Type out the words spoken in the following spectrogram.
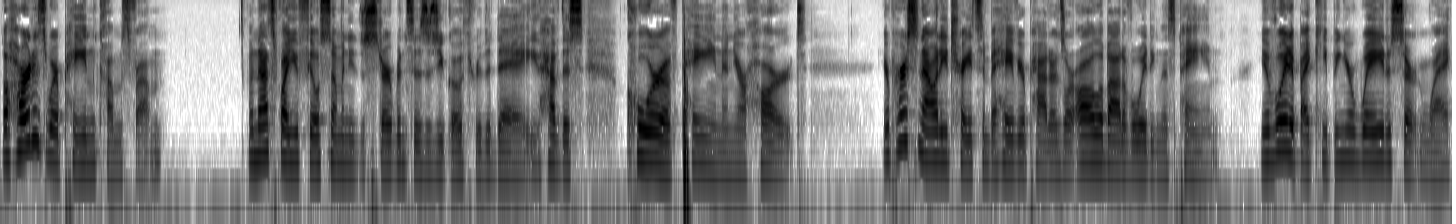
The heart is where pain comes from. And that's why you feel so many disturbances as you go through the day. You have this core of pain in your heart. Your personality traits and behavior patterns are all about avoiding this pain. You avoid it by keeping your weight a certain way,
